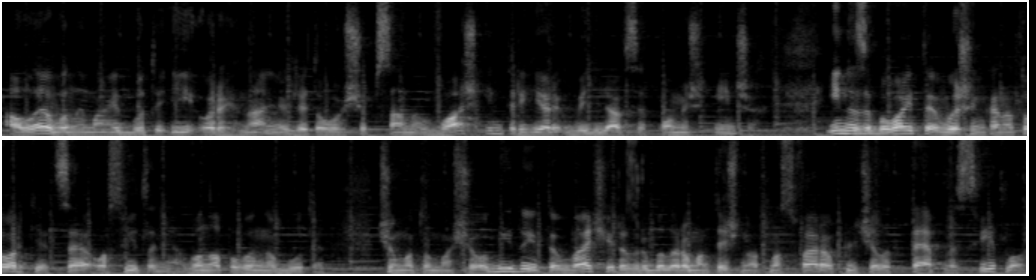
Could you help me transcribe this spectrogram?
але вони мають бути і оригінальні для того, щоб саме ваш інтер'єр виділявся поміж інших. І не забувайте, вишенька на торті це освітлення. Воно повинно бути. Чому? Тому що обідаєте ввечері, зробили романтичну атмосферу, включили тепле світло.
